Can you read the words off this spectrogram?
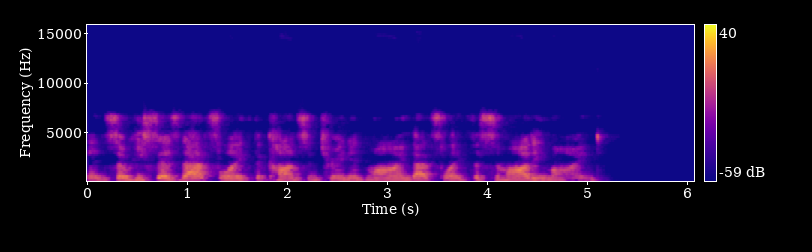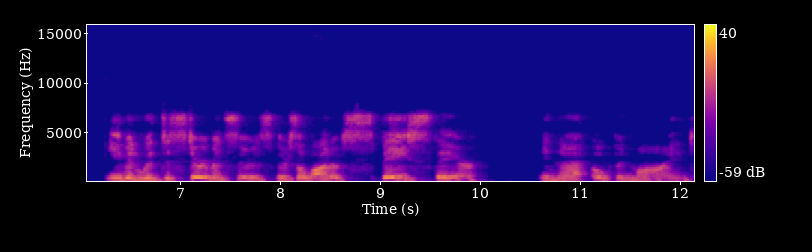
And so he says that's like the concentrated mind. That's like the samadhi mind. Even with disturbances, there's a lot of space there in that open mind.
